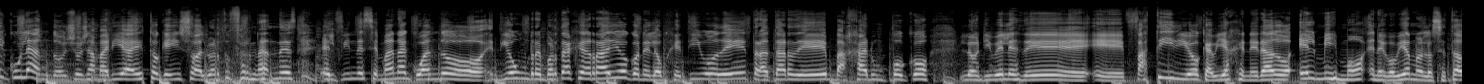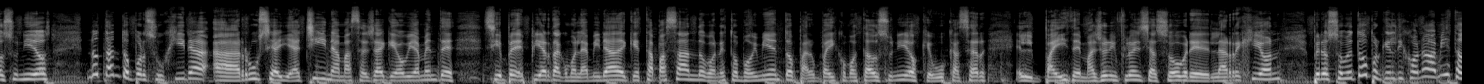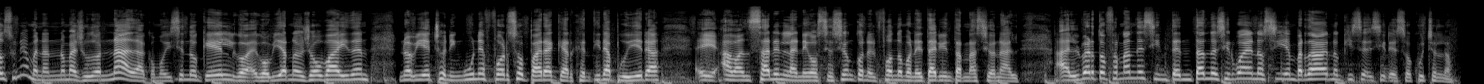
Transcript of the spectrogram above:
recalculando, yo llamaría esto que hizo Alberto Fernández el fin de semana cuando dio un reportaje de radio con el objetivo de tratar de bajar un poco los niveles de eh, fastidio que había generado él mismo en el gobierno de los Estados Unidos, no tanto por su gira a Rusia y a China, más allá que obviamente siempre despierta como la mirada de qué está pasando con estos movimientos para un país como Estados Unidos que busca ser el país de mayor influencia sobre la región, pero sobre todo porque él dijo, no, a mí Estados Unidos no me ayudó en nada, como diciendo que el, gobierno de Joe Biden no había hecho ningún esfuerzo para que Argentina pudiera eh, avanzar en la negociación con el Fondo Monetario Internacional. Alberto Fernández intentando decir, bueno, sí, en verdad no quise decir eso, escúchenlo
